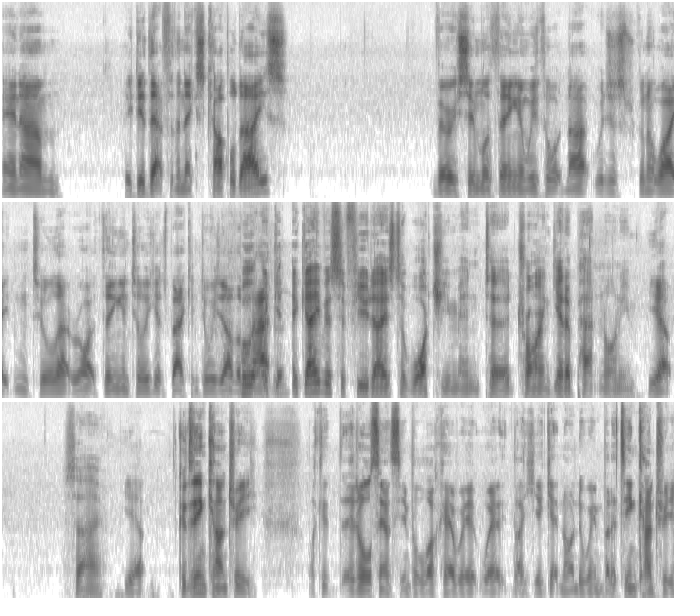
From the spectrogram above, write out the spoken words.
and um, he did that for the next couple days. Very similar thing, and we thought, no, we're just going to wait until that right thing until he gets back into his other Well, it, pattern. g- it gave us a few days to watch him and to try and get a pattern on him. Yep, So yep, Because in country, like it, it all sounds simple, like how we're, we're like you're getting onto him, but it's in country.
